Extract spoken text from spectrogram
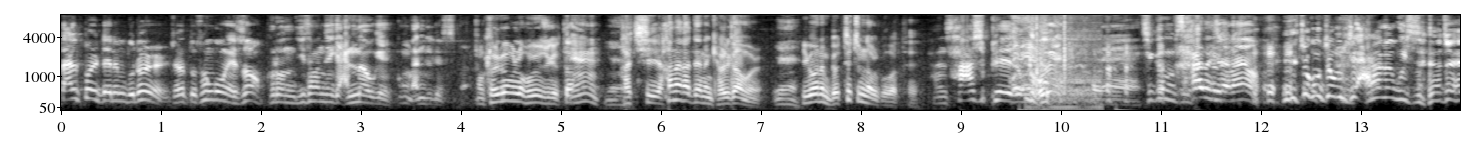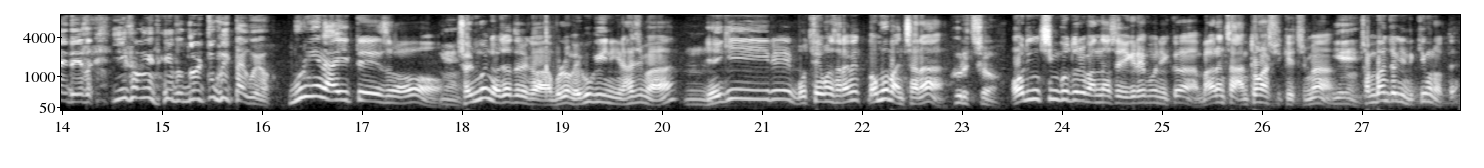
딸뻘 되는 분을 제가 또 성공해서 그런 이상한 얘기 안 나오게 꼭 만들겠습니다. 어, 결과물로 보여주겠다? 예. 예. 같이 하나가 되는 결과물. 예. 이거는 몇 회쯤 나올 것 같아? 한 40회 정도에 네, 지금 4회잖아요. 이제 조금 조금씩 알아가고 있어요. 여자에 대해서 이성에 대해서 널 두고 있다고요. 우리 나이대에서 예. 젊은 여자들과 물론 외국인이긴 하지만 음. 얘기를 못 해본 사람이 너무 많잖아. 그렇죠. 어린 친구들 을 만나서 얘기를 해보니까 말은 잘 안 통할 수 있겠지만 예. 전반적인 느낌은 어때?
